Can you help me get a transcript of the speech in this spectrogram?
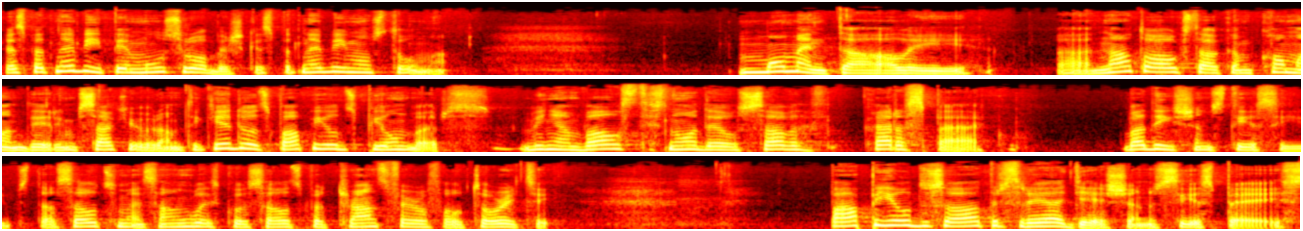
kas pat nebija pie mūsu robežas, kas pat nebija mūsu tūmā. Momentāli NATO augstākam komandierim Sakjūram tika iedots papildus pilnvaras. Viņam valstis nodeva savu karaspēku, vadīšanas tiesības, tā saucamais angliski, ko sauc par transfer of authority. Papildus ātras reaģēšanas iespējas,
